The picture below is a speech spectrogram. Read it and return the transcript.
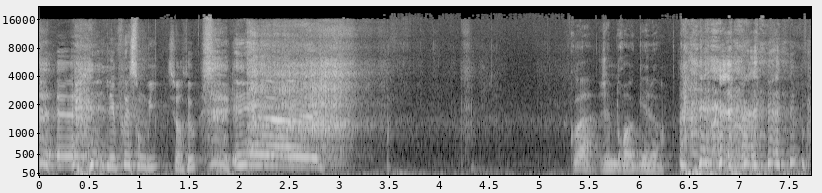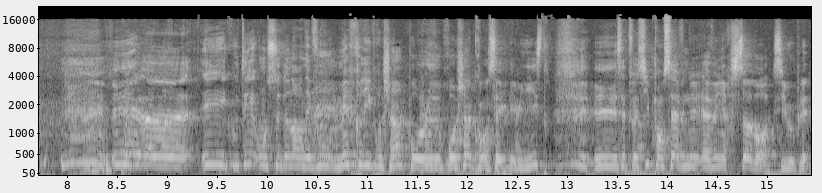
Euh, les poissons, oui, surtout. Et euh, Quoi? Je me drogue alors? Et, euh, et écoutez, on se donne rendez-vous mercredi prochain pour le prochain Conseil des ministres. Et cette fois-ci, pensez à, venir- à venir sobre, s'il vous plaît.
